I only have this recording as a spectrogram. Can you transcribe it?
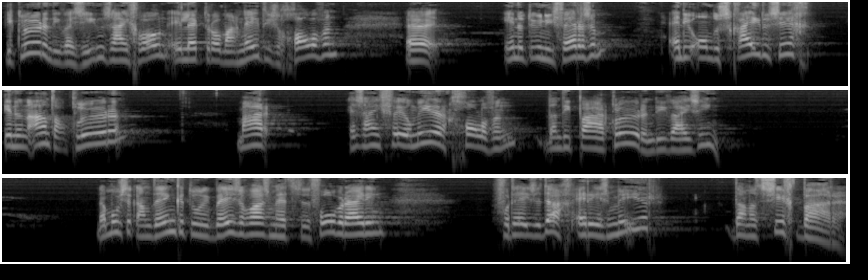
Die kleuren die wij zien zijn gewoon elektromagnetische golven uh, in het universum. En die onderscheiden zich in een aantal kleuren. Maar er zijn veel meer golven dan die paar kleuren die wij zien. Daar moest ik aan denken toen ik bezig was met de voorbereiding voor deze dag. Er is meer dan het zichtbare.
